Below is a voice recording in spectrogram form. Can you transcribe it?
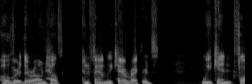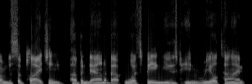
over their own health and family care records. We can inform the supply chain up and down about what's being used in real time.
